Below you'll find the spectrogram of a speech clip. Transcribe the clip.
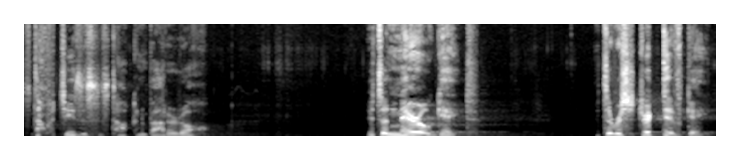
It's not what Jesus is talking about at all. It's a narrow gate. It's a restrictive gate.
